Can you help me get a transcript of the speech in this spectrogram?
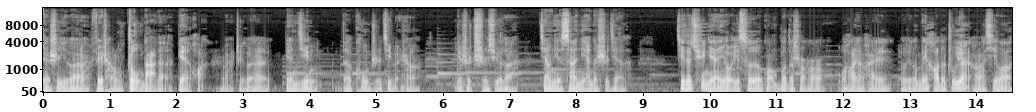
也是一个非常重大的变化，是吧？这个边境的控制基本上也是持续了将近三年的时间了。记得去年有一次广播的时候，我好像还有一个美好的祝愿啊，希望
